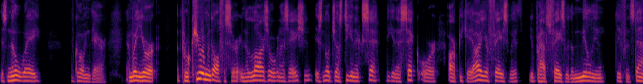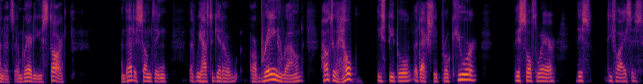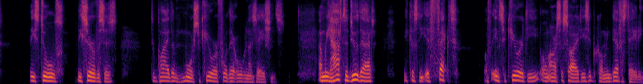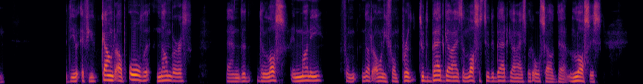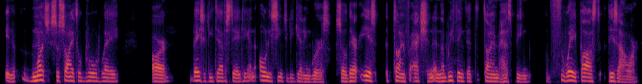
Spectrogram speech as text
there's no way of going there. And when you're a procurement officer in a large organization, it's not just DNSSEC, DNSSEC or RPKI you're faced with, you're perhaps faced with a million different standards. And where do you start? And that is something that we have to get our, our brain around, how to help these people that actually procure this software, these devices, these tools, these services, to buy them more secure for their organizations. And we have to do that because the effect of insecurity on our societies is becoming devastating. If you count up all the numbers, then the, the loss in money from not only from to the bad guys, the losses to the bad guys, but also the losses in a much societal broad way are basically devastating and only seem to be getting worse. So there is a time for action and we think that the time has been way past this hour.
